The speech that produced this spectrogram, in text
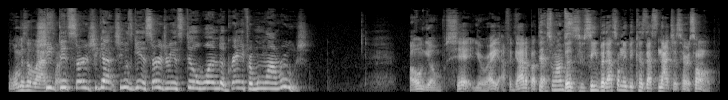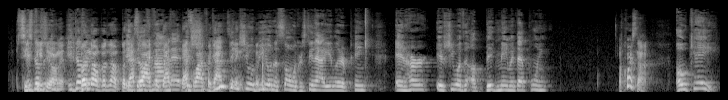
when was the last? She time? did surgery. She got. She was getting surgery and still won the Grammy for Moulin Rouge. Oh, yo, shit! You're right. I forgot about that. That's what I'm But s- see, but that's only because that's not just her song. She's featured on it- it. but no, but no, but that's why I forgot. matter. That's If why I forgot. Do you think think- she would be on the song with Christina Aguilera, Pink, and her if she wasn't a big name at that point? Of course not. Okay,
